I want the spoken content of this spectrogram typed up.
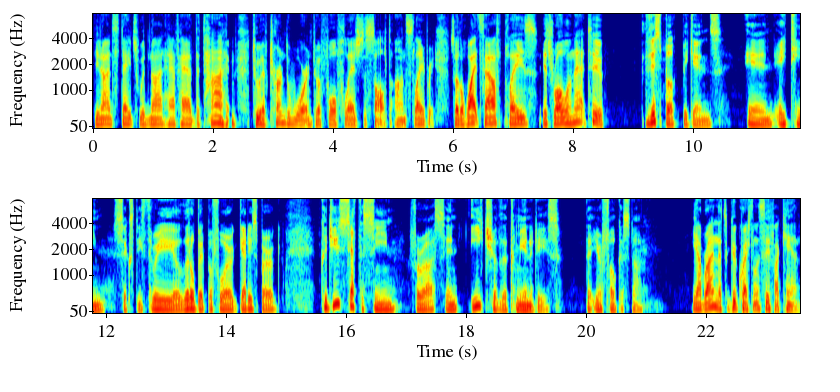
the United States would not have had the time to have turned the war into a full fledged assault on slavery. So the white South plays its role in that too. This book begins in 1863, a little bit before Gettysburg. Could you set the scene for us in each of the communities that you're focused on? Yeah, Brian, that's a good question. Let's see if I can.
